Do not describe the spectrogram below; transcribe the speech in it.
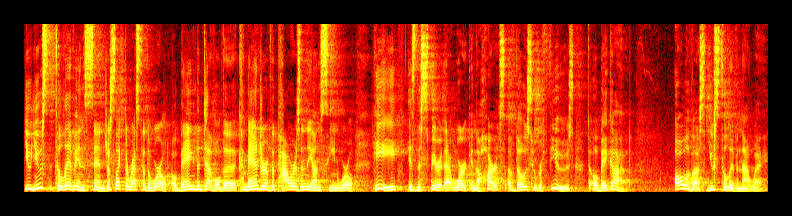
You used to live in sin, just like the rest of the world, obeying the devil, the commander of the powers in the unseen world. He is the spirit at work in the hearts of those who refuse to obey God. All of us used to live in that way,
